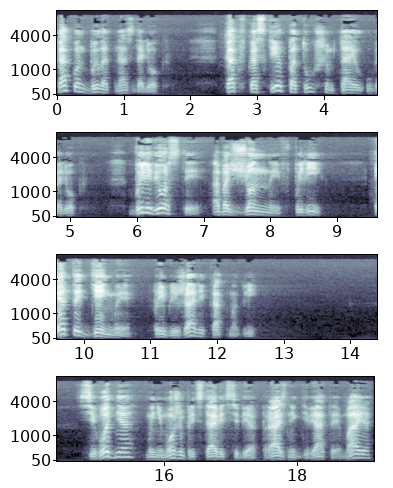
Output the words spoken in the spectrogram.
как он был от нас далек, как в костре потухшем таял уголек. Были версты, обожженные в пыли. Этот день мы приближали как могли. Сегодня мы не можем представить себе праздник 9 мая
